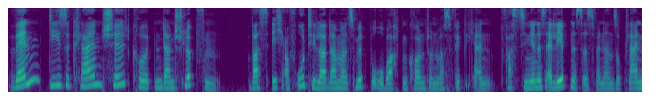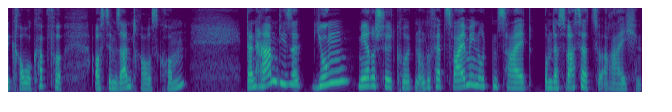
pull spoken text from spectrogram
Wenn diese kleinen Schildkröten dann schlüpfen was ich auf Utila damals mitbeobachten konnte und was wirklich ein faszinierendes Erlebnis ist, wenn dann so kleine graue Köpfe aus dem Sand rauskommen, dann haben diese jungen Meeresschildkröten ungefähr zwei Minuten Zeit, um das Wasser zu erreichen.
